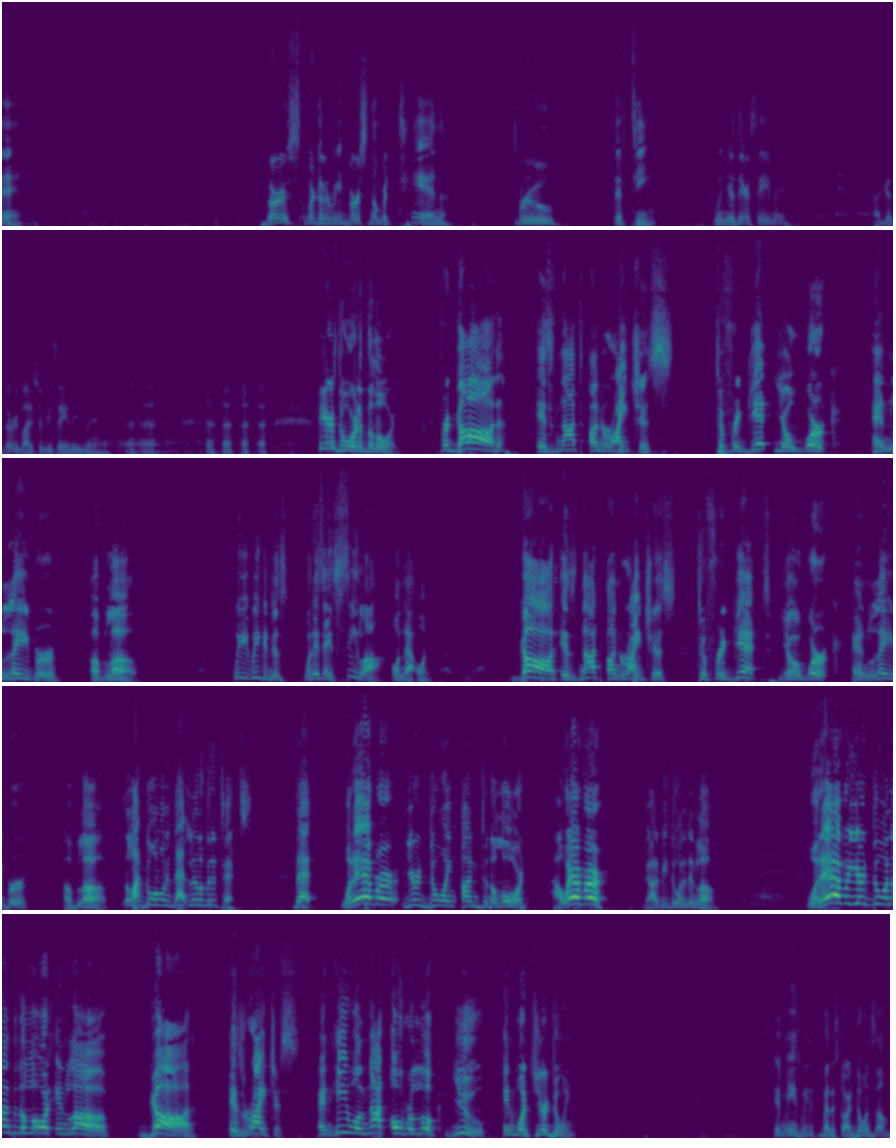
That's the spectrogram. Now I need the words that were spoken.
Amen. Verse, we're going to read verse number 10 through 15. When you're there, say amen. I guess everybody should be saying amen. Here's the word of the Lord. For God is not unrighteous to forget your work and labor of love. We, we can just, what they say, Selah on that one. God is not unrighteous to forget your work and labor of love. There's a lot going on in that little bit of text. That whatever you're doing unto the Lord, however, got to be doing it in love. Whatever you're doing unto the Lord in love, God is righteous and he will not overlook you in what you're doing. It means we better start doing something.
